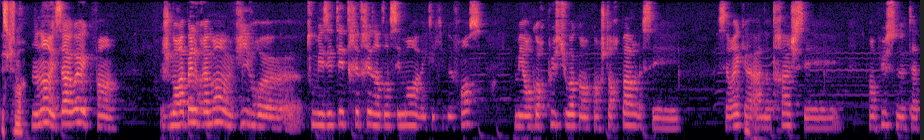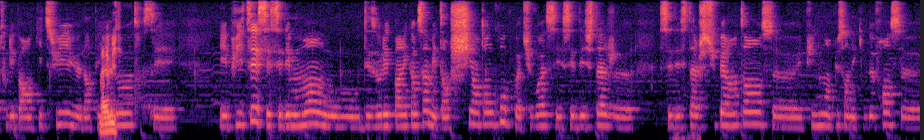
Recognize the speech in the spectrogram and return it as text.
excuse-moi. Non non et ça ouais enfin je me rappelle vraiment vivre euh, tous mes étés très très intensément avec l'équipe de France. Mais encore plus tu vois quand, quand je te reparle c'est c'est vrai qu'à notre âge c'est en plus tu as tous les parents qui te suivent d'un pays bah à l'autre c'est et puis, tu sais, c'est des moments où, désolé de parler comme ça, mais t'en chies en tant que groupe, quoi, tu vois. C'est des stages, euh, c'est des stages super intenses. Euh, et puis, nous, en plus, en équipe de France, euh,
